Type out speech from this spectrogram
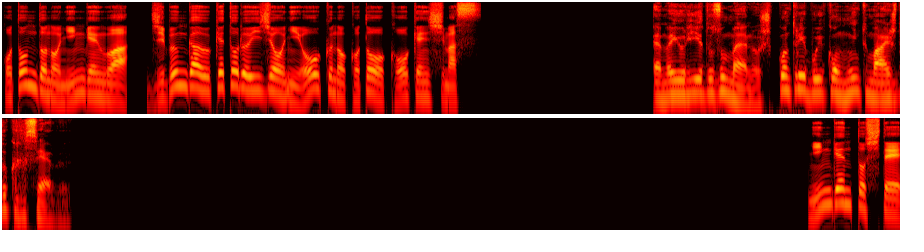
ほとんどの人間は、自分が受け取る以上に多くのことを貢献します。A maioria dos humanos contribui com muito mais do que recebe. 人間として、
